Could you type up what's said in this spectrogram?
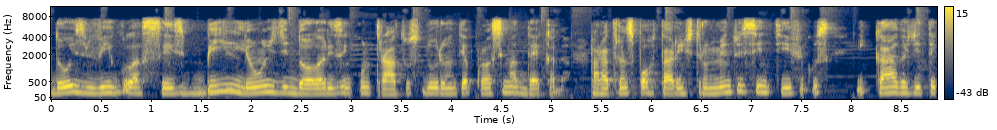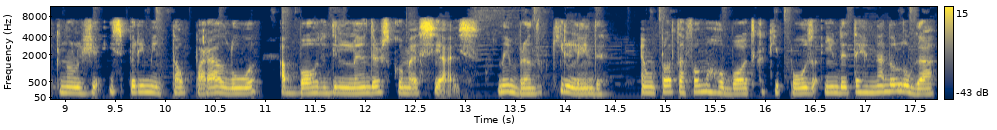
2,6 bilhões de dólares em contratos durante a próxima década para transportar instrumentos científicos e cargas de tecnologia experimental para a Lua a bordo de landers comerciais. Lembrando que lander é uma plataforma robótica que pousa em um determinado lugar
